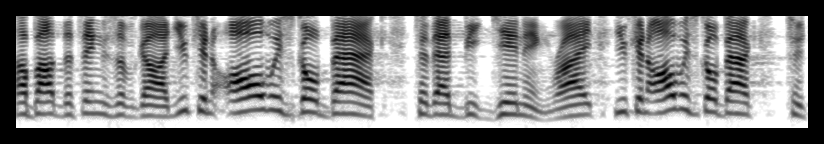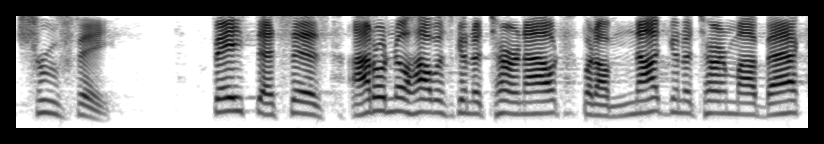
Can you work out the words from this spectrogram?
about the things of God. You can always go back to that beginning, right? You can always go back to true faith. Faith that says, I don't know how it's going to turn out, but I'm not going to turn my back.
